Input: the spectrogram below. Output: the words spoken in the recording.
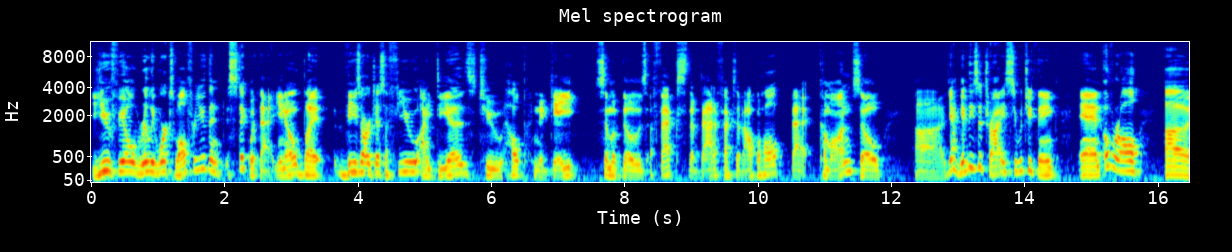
you feel really works well for you then stick with that you know but these are just a few ideas to help negate some of those effects the bad effects of alcohol that come on so uh, yeah give these a try see what you think and overall uh,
